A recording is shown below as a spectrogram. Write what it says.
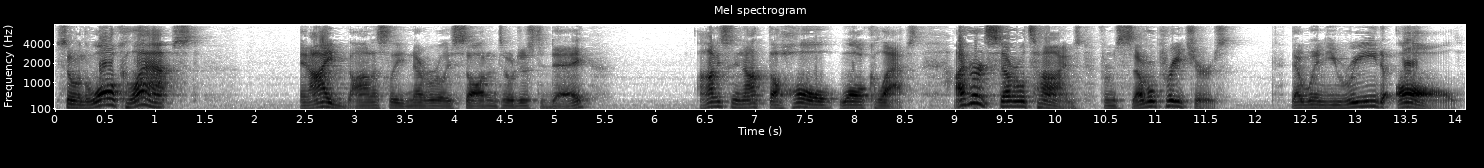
So when the wall collapsed, and I honestly never really saw it until just today, obviously not the whole wall collapsed. I've heard several times from several preachers that when you read all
